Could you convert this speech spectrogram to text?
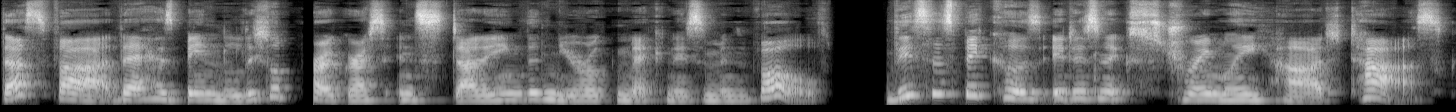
thus far there has been little progress in studying the neural mechanism involved. This is because it is an extremely hard task.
